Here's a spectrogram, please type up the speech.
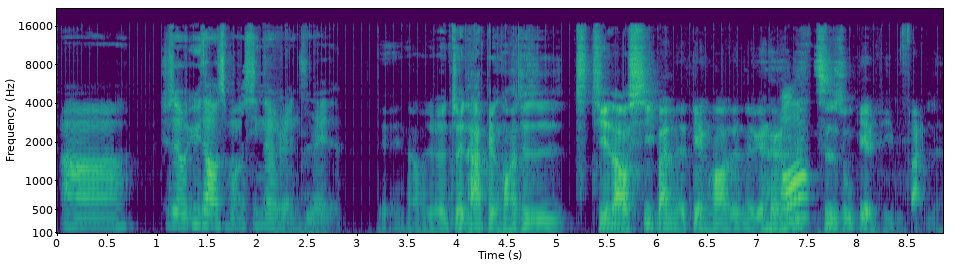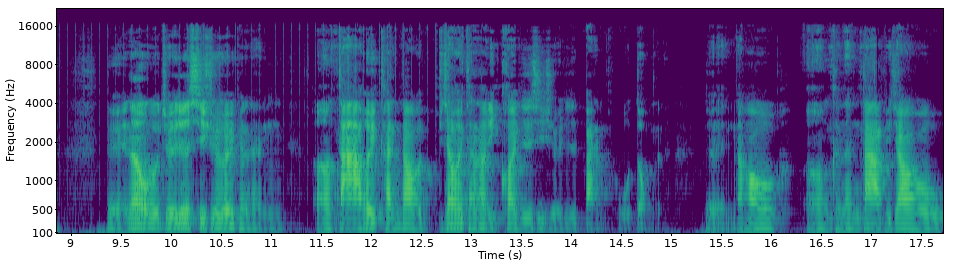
啊、呃，就是有遇到什么新的人之类的。对，那我觉得最大的变化就是接到戏办的电话的这个、哦、次数变频繁了。对，那我觉得就是系学会可能呃，大家会看到比较会看到一块，就是系学会就是办活动的。对，然后嗯、呃，可能大家比较。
